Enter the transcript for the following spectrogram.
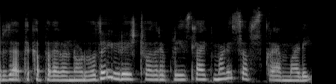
ಇರತಕ್ಕ ಪದಗಳು ನೋಡ್ಬೋದು. ವಿಡಿಯೋ ಇಷ್ಟವಾದರೆ ಪ್ಲೀಸ್ ಲೈಕ್ ಮಾಡಿ ಸಬ್ಸ್ಕ್ರೈಬ್ ಮಾಡಿ.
